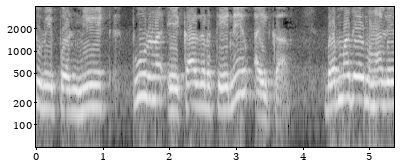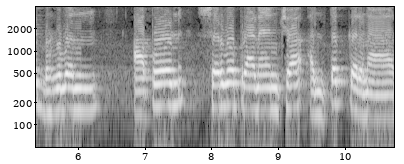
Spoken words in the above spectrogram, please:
तुम्ही पण नीट पूर्ण एकाग्रतेने ऐका. ब्रह्मदेव म्हणाले भगवन आपण सर्व प्राण्यांच्या अंतःकरणात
